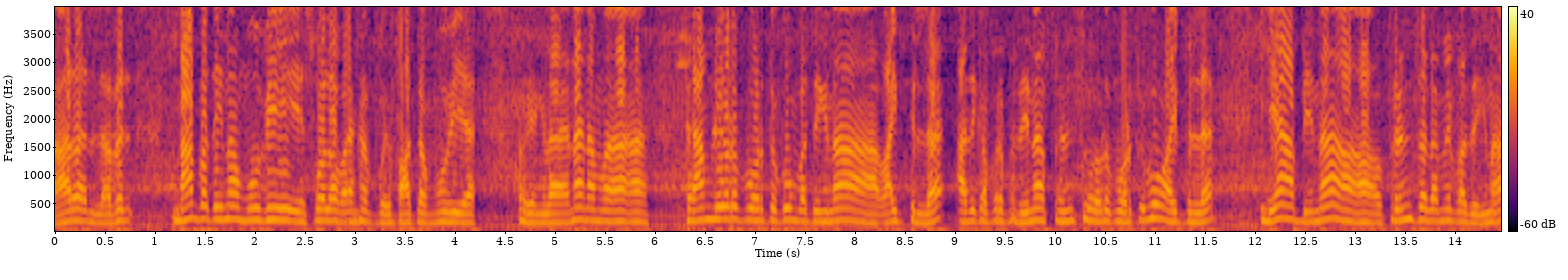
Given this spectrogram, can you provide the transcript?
வேறு லெவல் நான் பார்த்தீங்கன்னா மூவி சோலோ வரங்க போய் பார்த்தேன் மூவியை ஓகேங்களா? ஏன்னா நம்ம ஃபேமிலியோடு போகிறதுக்கும் பார்த்தீங்கன்னா வாய்ப்பு இல்லை அதுக்கப்புறம் பார்த்திங்கன்னா ஃப்ரெண்ட்ஸோடு போகிறதுக்கும் வாய்ப்பு இல்லை ஏன் அப்படின்னா ஃப்ரெண்ட்ஸ் எல்லாமே பார்த்தீங்கன்னா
